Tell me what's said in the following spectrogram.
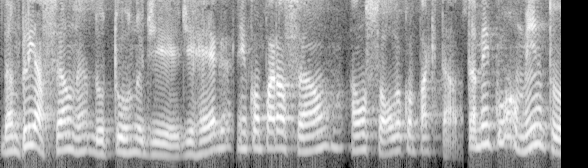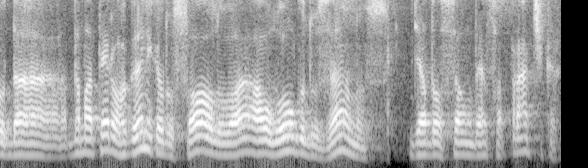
da ampliação né, do turno de, de rega em comparação a um solo compactado. Também com o aumento da, da matéria orgânica do solo ao longo dos anos, de adoção dessa prática,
